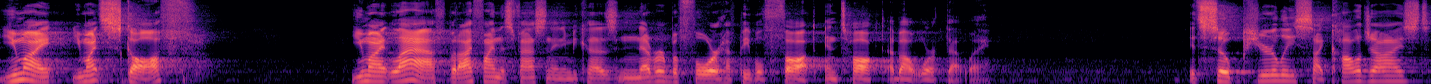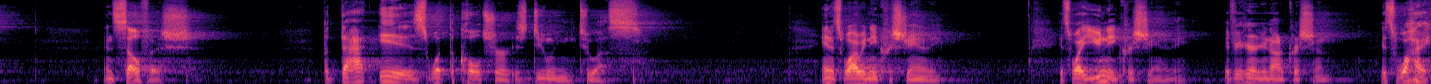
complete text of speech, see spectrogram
you might, you might scoff, you might laugh, but I find this fascinating because never before have people thought and talked about work that way. It's so purely psychologized and selfish. But that is what the culture is doing to us. And it's why we need Christianity. It's why you need Christianity if you're here and you're not a Christian. It's why,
